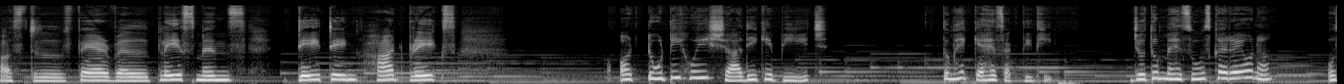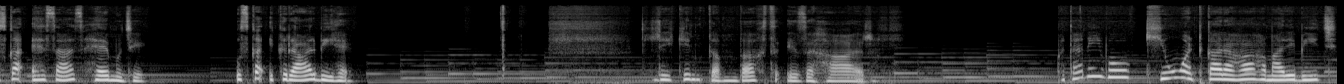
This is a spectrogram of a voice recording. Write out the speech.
hostel farewell placements dating heartbreaks और टूटी हुई शादी के बीच तुम्हें कह सकती थी। जो तुम महसूस कर रहे हो ना, उसका एहसास है मुझे। उसका इकरार भी है। लेकिन कमबख्त इजहार। पता नहीं वो क्यों अटका रहा हमारे बीच?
